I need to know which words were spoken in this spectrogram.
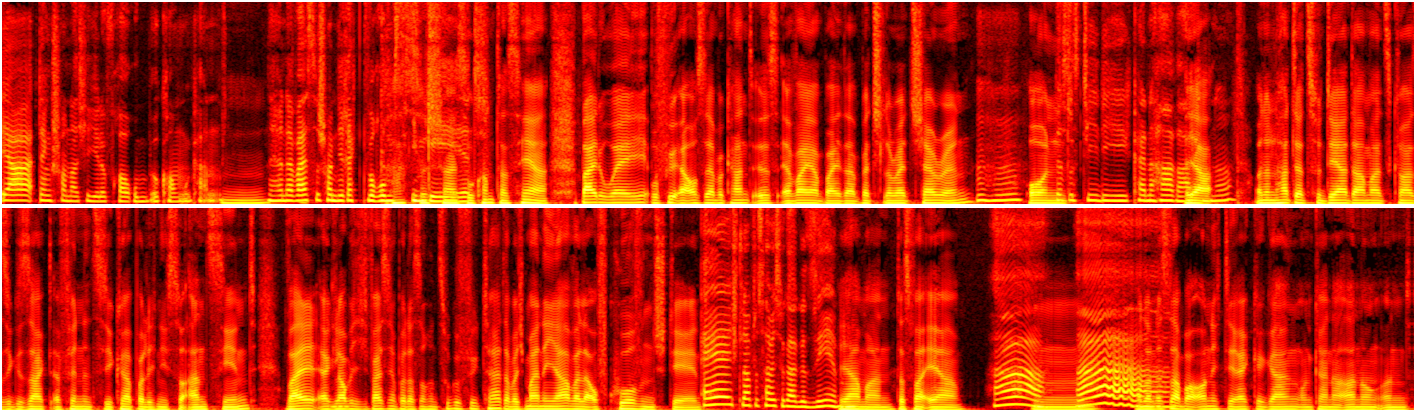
ja, ich denke schon, dass ich hier jede Frau rumbekommen kann. Ja, und da weißt du schon direkt, worum es ihm Mhm. Geht. Scheiße, wo kommt das her? By the way, wofür er auch sehr bekannt ist, er war ja bei der Bachelorette Sharon und Mhm. das ist die, die keine Haare hat, ja, ne? und dann hat er zu der damals quasi gesagt, er findet sie körperlich nicht so anziehend, weil er, glaube ich, ich weiß nicht, ob er das noch hinzugefügt hat, aber ich meine ja, weil er auf Kurven steht. Ey, ich glaube, das habe ich sogar gesehen. Ja, Mann, das war er. Ah, ah. Und dann ist er aber auch nicht direkt gegangen und keine Ahnung und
